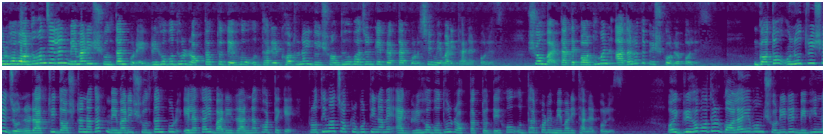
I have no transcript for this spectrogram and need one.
পূর্ব বর্ধমান জেলার মেমারি সুলতানপুরে গৃহবধূর রক্তাক্ত দেহ উদ্ধারের ঘটনায় দুই সন্দেহভাজনকে গ্রেপ্তার করেছে মেমারি থানার পুলিশ। সোমবার তাদের বর্ধমান আদালতে পেশ করল পুলিশ। গত উনত্রিশে জুন রাত্রি দশটা নাগাদ মেমারি সুলতানপুর এলাকায় বাড়ির রান্নাঘর থেকে প্রতিমা চক্রবর্তী নামে এক গৃহবধূর রক্তাক্ত দেহ উদ্ধার করে মেমারি থানার পুলিশ। ওই গৃহবধূর গলায় এবং শরীরের বিভিন্ন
